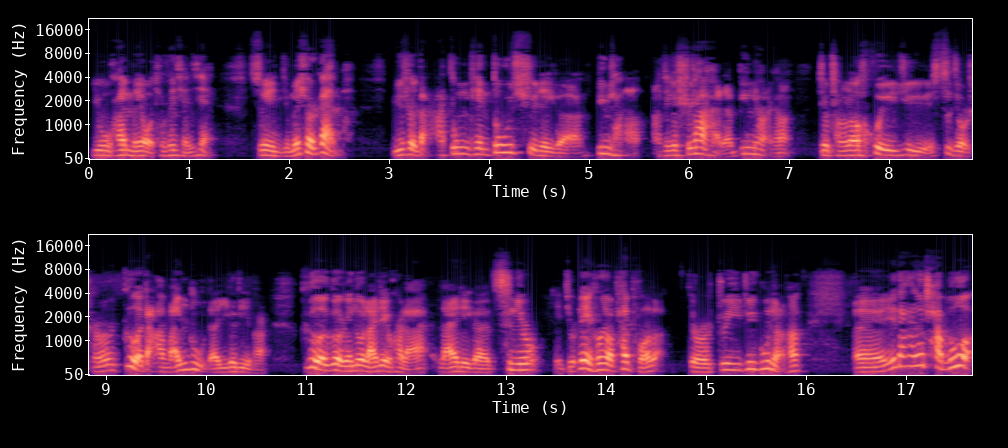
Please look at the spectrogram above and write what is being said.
又还没有投身前线，所以你就没事干嘛。于是大家冬天都去这个冰场啊，这个什刹海的冰场上。就成了汇聚四九城各大玩主的一个地方，个个人都来这块来，来这个呲妞，也就那时候叫拍婆子，就是追追姑娘哈，呃，因为大家都差不多，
